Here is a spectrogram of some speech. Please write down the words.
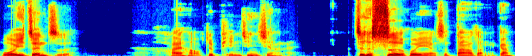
活一阵子还好，就平静下来。这个社会啊是大染缸，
